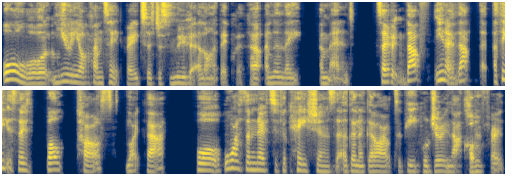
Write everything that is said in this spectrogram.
or you and your content creators just move it along a bit quicker and then they amend. So that, you know, that I think it's those bulk tasks like that, or all of the notifications that are going to go out to people during that conference.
